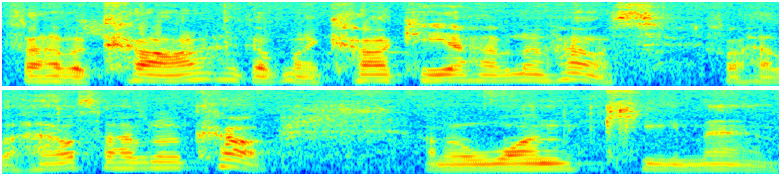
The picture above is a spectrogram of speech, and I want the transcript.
If I have a car, I got my car key, I have no house. If I have a house, I have no car. I'm a one-key man.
